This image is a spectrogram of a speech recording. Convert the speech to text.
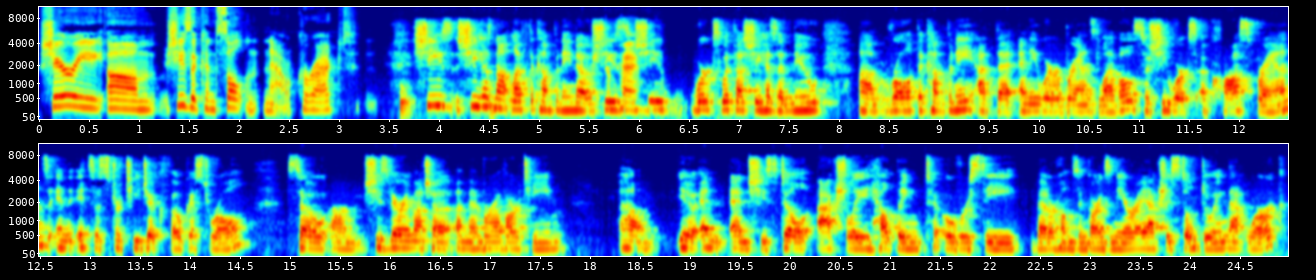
Sherry um she's a consultant now, correct? She's she has not left the company. No, she's okay. she works with us. She has a new um, role at the company at the Anywhere Brands level. So she works across brands, and it's a strategic focused role. So um, she's very much a, a, member of our team. Um, you know, and and she's still actually helping to oversee Better Homes and Gardens in the ERA, actually still doing that work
